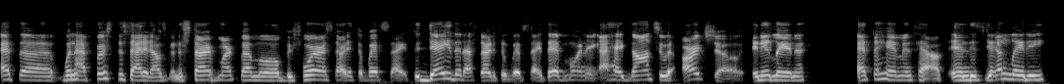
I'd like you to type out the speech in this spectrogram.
at the when I first decided I was going to start Marked by Mull before I started the website. The day that I started the website, that morning, I had gone to an art show in Atlanta at the Hammonds House, and this young lady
